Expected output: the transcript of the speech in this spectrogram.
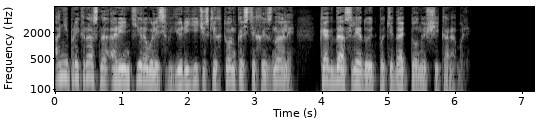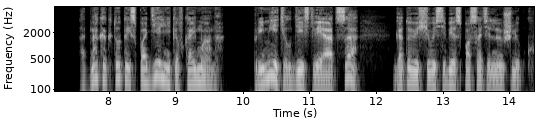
Они прекрасно ориентировались в юридических тонкостях и знали, когда следует покидать тонущий корабль. Однако кто-то из подельников Каймана приметил действия отца, готовящего себе спасательную шлюпку.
